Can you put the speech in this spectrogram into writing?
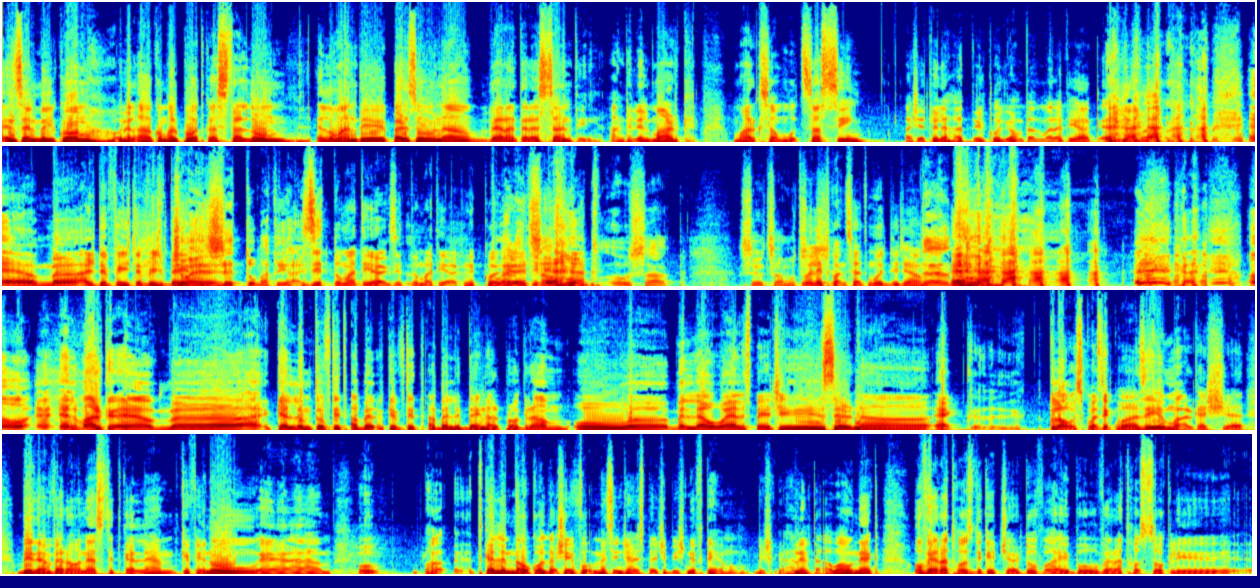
Inselmilkom u nilqakom għal podcast tal-lum. Illum għandi persuna vera interessanti. Għandi lil Mark, Mark Sammut Sassi, Għax qed li liħat il-kuljom tal-mara tiegħek. Għax diffiċli biex bdejt. Ġoe, zittu ma tiegħek. Zittu ma tiegħek, zittu ma tiegħek nikkorreġi. Sammut u sa sir sammut. Twelit kont se tmut ġiġa. U e, il-Mark e, e, kellimtu ftit qabel kif ftit qabel li bdejna l-programm u mill-ewwel speċi sirna hekk Close kważi kważi, Mark, għax eh, bidem vera onest titkellem kif inu, ehm, u tkellimna u koll daqxej fuq Messenger speċi biex niftehmu biex ħanil ta' għawnek u vera tħoss dik iċċertu vibe u vera tħossok li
